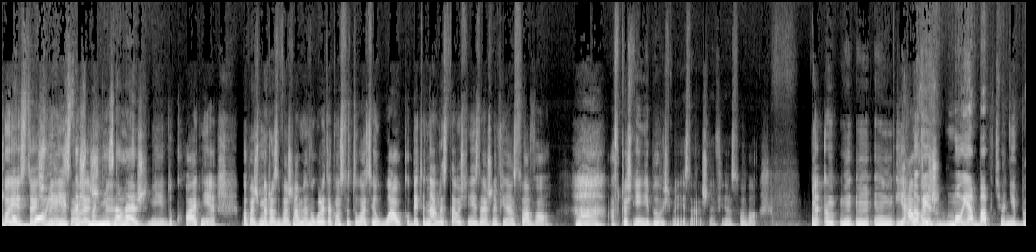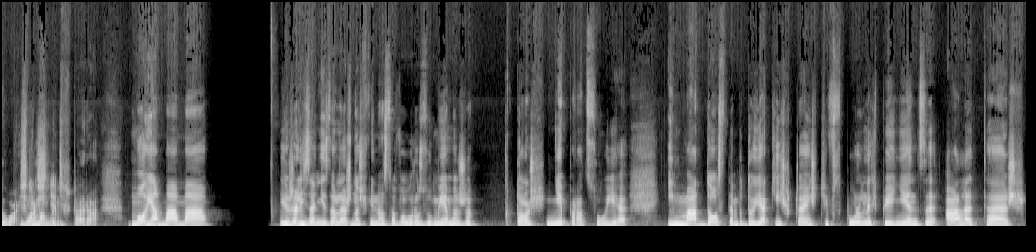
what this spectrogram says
bo i jesteśmy oboje niezależni. jesteśmy niezależni. Dokładnie. Popatrz, my rozważamy w ogóle taką sytuację, wow, kobiety nagle stały się niezależne finansowo, a wcześniej nie byłyśmy niezależne finansowo. Mm, mm, mm, ja no uważam... wiesz, moja babcia nie była, jeśli mam być szczera. Moja mama, jeżeli za niezależność finansową rozumiemy, że ktoś nie pracuje i ma dostęp do jakiejś części wspólnych pieniędzy, ale też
